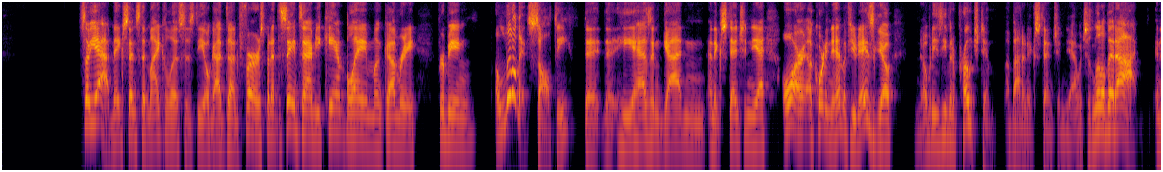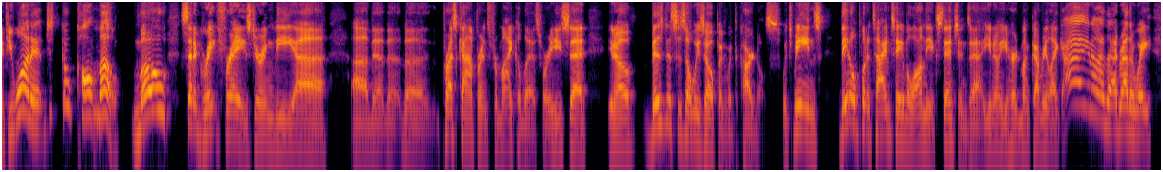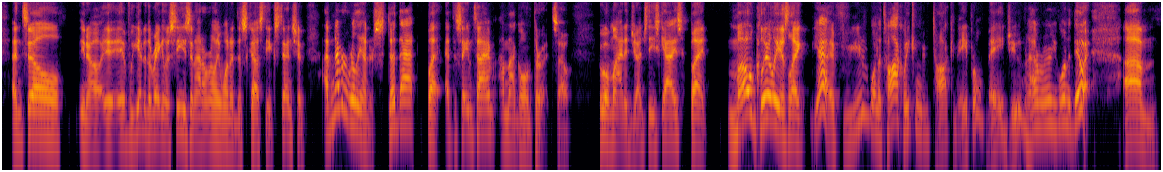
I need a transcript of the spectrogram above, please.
So, yeah, it makes sense that Mikolas's deal got done first. But at the same time, you can't blame Montgomery for being a little bit salty that, that he hasn't gotten an extension yet. Or, according to him a few days ago, nobody's even approached him about an extension yet, which is a little bit odd. And if you want it, just go call Mo. Mo said a great phrase during the uh, uh, the, the the press conference for Mikolas, where he said, you know, business is always open with the Cardinals, which means they don't put a timetable on the extensions. Uh, you know, you heard Montgomery like, ah, you know, I'd, I'd rather wait until you know, if, if we get to the regular season, I don't really want to discuss the extension. I've never really understood that, but at the same time, I'm not going through it. So who am I to judge these guys? But Mo clearly is like, yeah, if you want to talk, we can talk in April, May, June, however you want to do it. Um,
